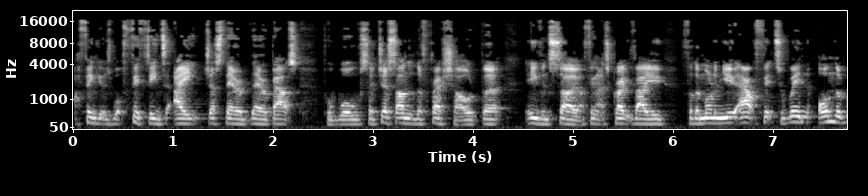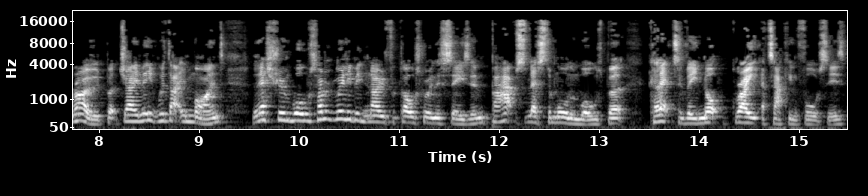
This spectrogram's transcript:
I think it was what 15 to 8, just there thereabouts for Wolves, so just under the threshold. But even so, I think that's great value for the Molyneux outfit to win on the road. But Jamie, with that in mind, Leicester and Wolves haven't really been known for goal scoring this season. Perhaps Leicester more than Wolves, but collectively not great attacking forces.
